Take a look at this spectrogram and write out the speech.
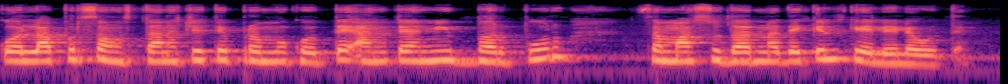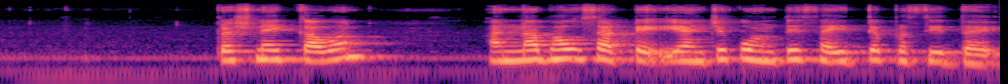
कोल्हापूर संस्थानाचे ते प्रमुख होते आणि त्यांनी भरपूर समाज सुधारणा देखील केलेल्या होत्या. प्रश्न एकावन्न अण्णाभाऊ साठे यांचे कोणते साहित्य प्रसिद्ध आहे?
